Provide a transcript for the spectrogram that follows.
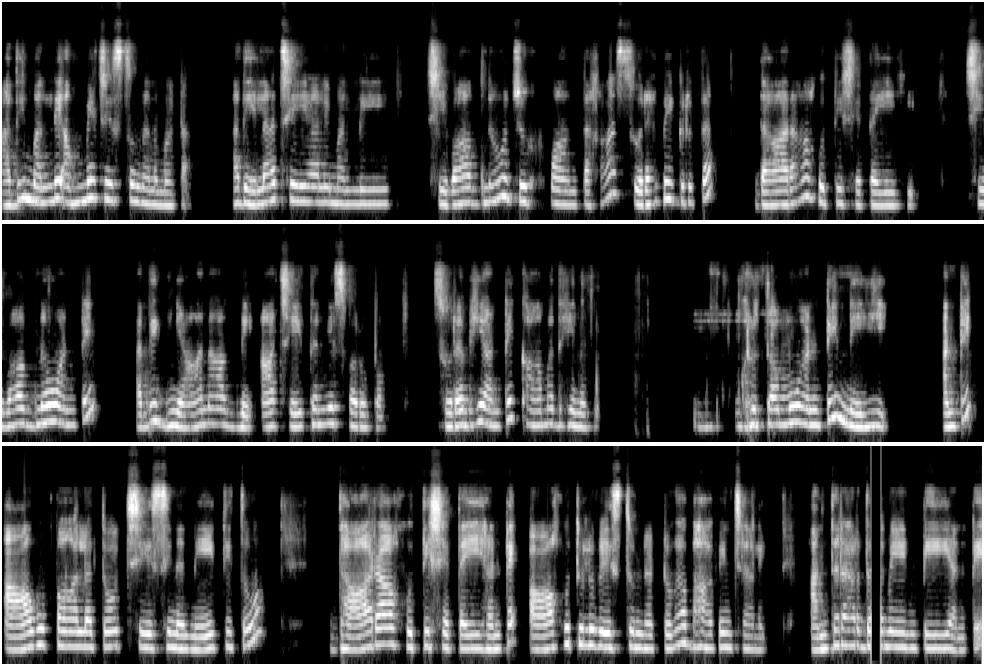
అది మళ్ళీ అమ్మే చేస్తుందన్నమాట. అది ఎలా చేయాలి మళ్ళీ? శివాగ్నో జుహ్వాంత సురభిగృత దారాహుతి శతై శివాగ్నో అంటే అది జ్ఞానాగ్ని ఆ చైతన్య స్వరూపం. సురభి అంటే కామధేనువు. ఘృతము అంటే నెయ్యి. అంటే ఆవు పాలతో చేసిన నేతితో ధారాహుతి శతై అంటే ఆహుతులు వేస్తున్నట్టుగా భావించాలి. అంతరార్థం ఏంటి అంటే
